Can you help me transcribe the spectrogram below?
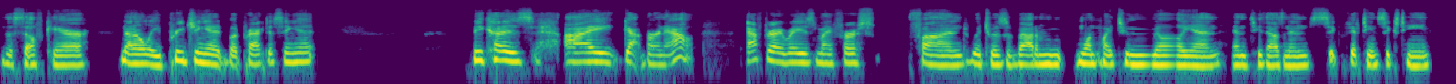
the self care, not only preaching it, but practicing it because I got burnt out. After I raised my first fund, which was about 1.2 million in 2015 16.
